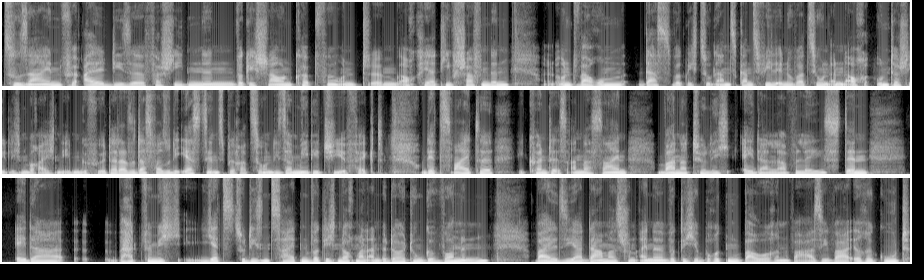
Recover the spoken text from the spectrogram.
zu sein für all diese verschiedenen wirklich schlauen Köpfe und ähm, auch Kreativschaffenden und warum das wirklich zu ganz, ganz viel Innovation in auch unterschiedlichen Bereichen eben geführt hat. Also das war so die erste Inspiration, dieser Medici-Effekt. Und der zweite, wie könnte es anders sein, war natürlich Ada Lovelace, denn Ada äh, hat für mich jetzt zu diesen Zeiten wirklich nochmal an Bedeutung gewonnen, weil sie ja damals schon eine wirkliche Brückenbauerin war. Sie war irre gut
